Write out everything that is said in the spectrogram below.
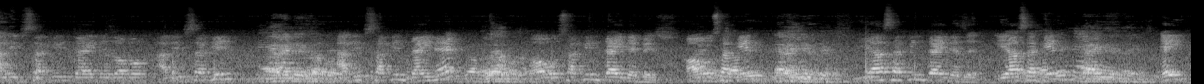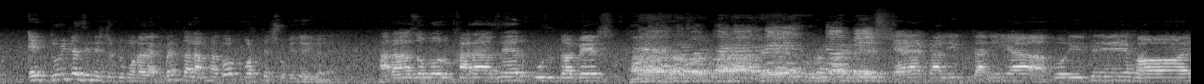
আলিফ সাকিন ডাইনে জবর। আলিফ সাকিন? আলিফ সাকিন ডাইনে? সাকিন ডাইনে বেশ। অ সাকিন ইয়া সাকিন ডাইনে জের ইয়া সাকিন এই এই দুইটা জিনিস একটু মনে রাখবেন তাহলে আপনাকে পড়তে সুবিধা হইবে না খারা জবর খারাজের উল্টা বেশ। এক আলিফ টানিয়া পড়িতে হয়।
